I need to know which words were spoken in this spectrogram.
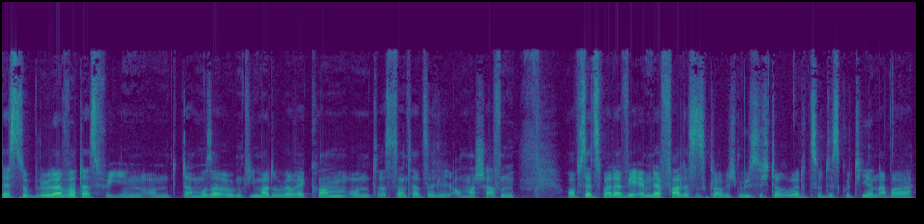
desto blöder wird das für ihn. Und da muss er irgendwie mal drüber wegkommen und es dann tatsächlich auch mal schaffen. Ob es jetzt bei der WM der Fall ist, ist, glaube ich, müßig darüber zu diskutieren, aber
